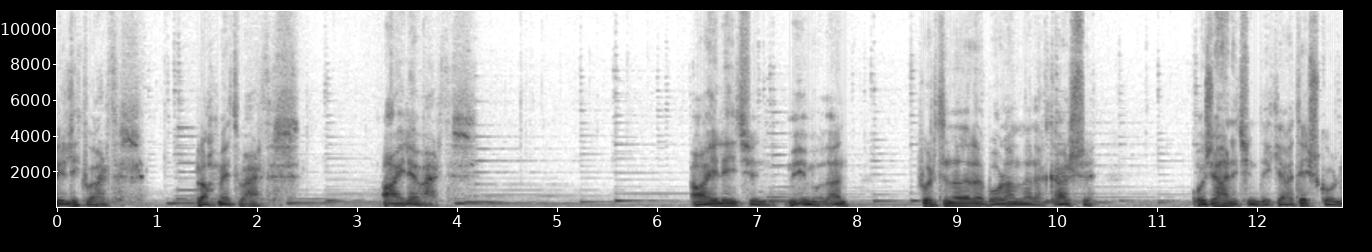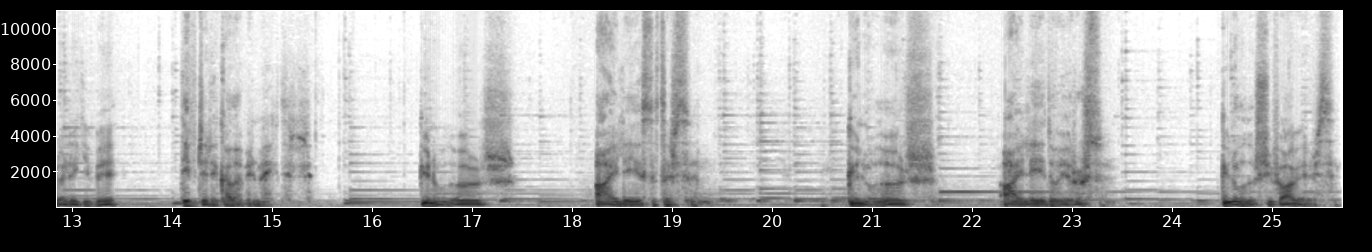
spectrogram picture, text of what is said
Birlik vardır. Rahmet vardır. Aile vardır. Aile için mühim olan fırtınalara, boranlara karşı ocağın içindeki ateş korları gibi dipdiri kalabilmektir. Gün olur, aileyi ısıtırsın. Gün olur, aileyi doyurursun. Gün olur şifa verirsin.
